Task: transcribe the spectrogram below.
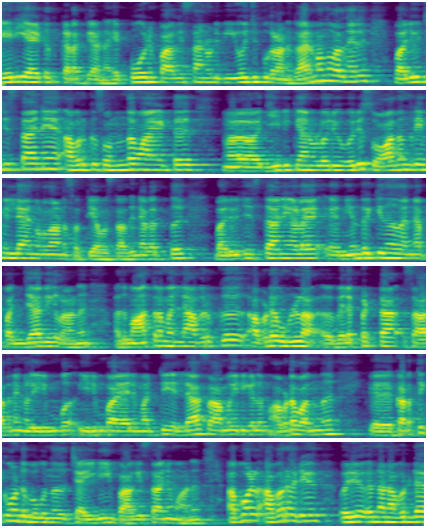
ഏരിയ ആയിട്ട് കിടക്കുകയാണ്. എപ്പോഴും പാകിസ്ഥാനോട് വിയോജിപ്പുകളാണ്. കാരണം എന്ന് പറഞ്ഞാൽ ബലൂചിസ്ഥാന് അവർക്ക് സ്വന്തമായിട്ട് ഏഹ്, ജീവിക്കാനുള്ള ഒരു ഒരു സ്വാതന്ത്ര്യമില്ല എന്നുള്ളതാണ് സത്യാവസ്ഥ. അതിന്റെ അകത്ത് ബലൂചിസ്ഥാനികളെ നിയന്ത്രിക്കുന്നത് തന്നെ പഞ്ചാബികളാണ്. അത് മാത്രമല്ല അവർക്ക് അവിടെ ഉള്ള വിലപ്പെട്ട സാധനങ്ങൾ ഇരുമ്പ് ഇരുമ്പായാലും മറ്റ് എല്ലാ സാമഗ്രികളും അവിടെ വന്ന് കടത്തിക്കൊണ്ട് പോകുന്നത് ചൈനയും പാകിസ്ഥാനുമാണ്. അപ്പോൾ അവർ ഒരു ഒരു എന്താണ് അവരുടെ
